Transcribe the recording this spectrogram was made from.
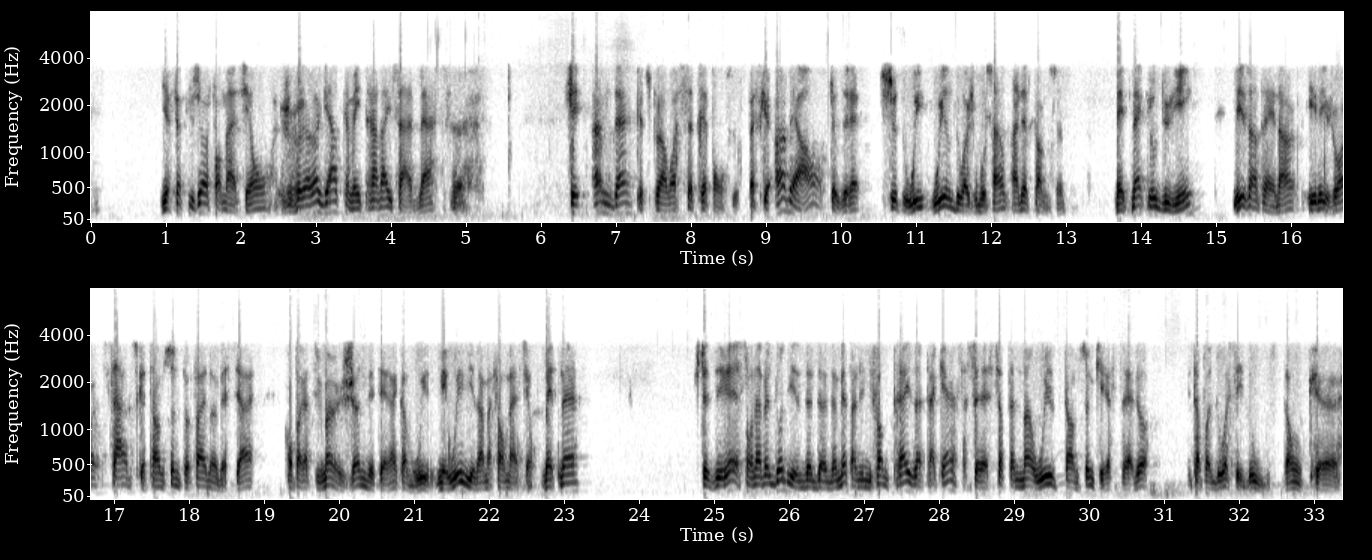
il a fait plusieurs formations. Je regarde comment il travaille sa glace. Euh, c'est en dedans que tu peux avoir cette réponse-là. Parce qu'en dehors, je te dirais, suite, oui, Will doit jouer au centre, enlève Thompson. Maintenant, Claude Julien, les entraîneurs et les joueurs savent ce que Thompson peut faire d'un vestiaire comparativement à un jeune vétéran comme Will. Mais Will, il est dans ma formation. Maintenant, je te dirais, si on avait le droit de, mettre en uniforme 13 attaquants, ça serait certainement Will Thompson qui resterait là. Et t'as pas le droit, c'est 12. Donc, euh,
